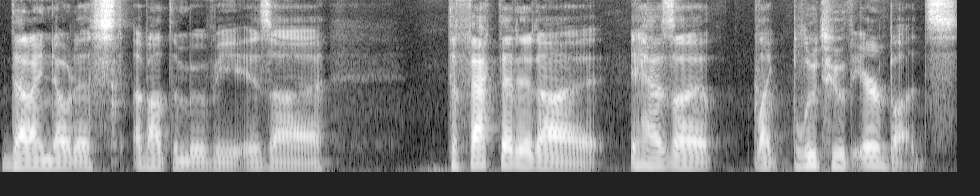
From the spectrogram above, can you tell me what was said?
that i noticed about the movie is uh the fact that it uh it has a like bluetooth earbuds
